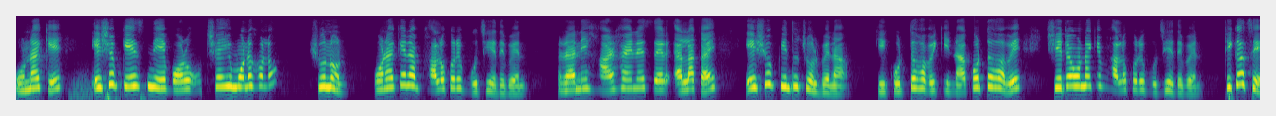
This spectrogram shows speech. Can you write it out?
ওনাকে এসব কেস নিয়ে বড় উৎসাহী মনে হলো? শুনুন, ওনাকে না ভালো করে বুঝিয়ে দেবেন। রানী হারহাইনেসের এলাকায় এসব কিন্তু চলবে না। কি করতে হবে, কি না করতে হবে, সেটা ওনাকে ভালো করে বুঝিয়ে দেবেন। ঠিক আছে?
